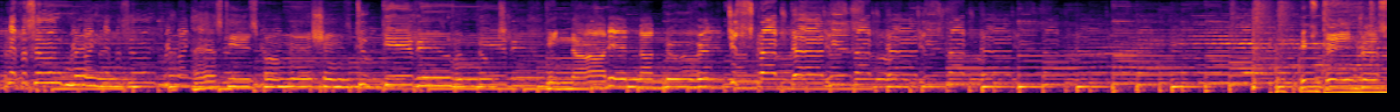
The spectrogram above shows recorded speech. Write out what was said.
magnificent mien. Asked his permission to give him a note. He nodded, not moving, just scratched at his throat. It's dangerous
